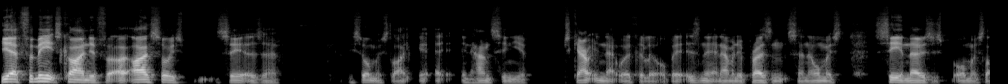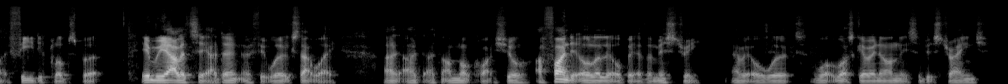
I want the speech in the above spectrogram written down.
yeah for me it's kind of i, I always see it as a it's almost like enhancing your scouting network a little bit isn't it? And having a presence and almost seeing those as almost like feeder clubs. But in reality i don't know if it works that way. I, i'm not quite sure. I find it all a little bit of a mystery how it all works what, what's going on. It's a bit strange.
